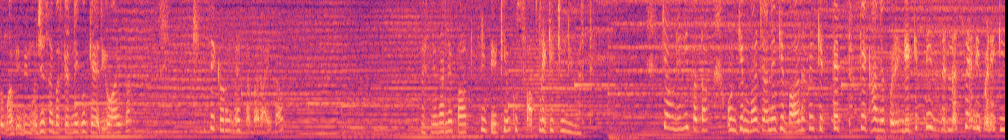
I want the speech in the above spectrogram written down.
तुम अभी भी मुझे सबर करने को कह रही हो आयजा कैसे करूँ मैं सबर आयजा मरने वाले बाप अपनी बेटियों को साथ लेके क्यों नहीं मरते? क्या उन्हें नहीं पता उनके मर जाने के बाद हमें कितने धक्के खाने पड़ेंगे, कितनी जिल्लत सहनी पड़ेगी?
